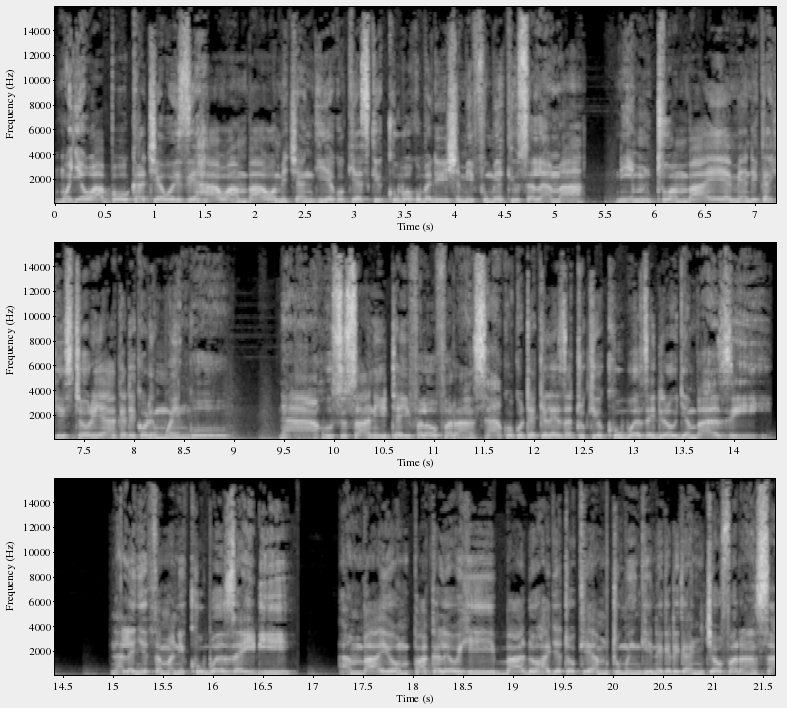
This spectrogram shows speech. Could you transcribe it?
Mojawapo kati ya wezi hawa ambao wamechangia kwa kiasi kikubwa kubadilisha mifumo ya kiusalama ni mtu ambaye ameandika historia katika ulimwengu na hususani taifa la Ufaransa kwa kutekeleza tukio kubwa zaidi la ujambazi na lenye thamani kubwa zaidi ambayo mpaka leo hii bado hajatokea mtu mwingine katika nchi ya Ufaransa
